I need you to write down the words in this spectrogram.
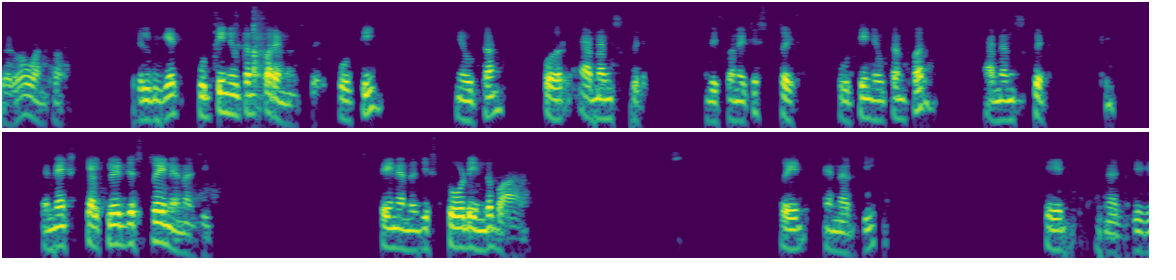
divided by 1000 it will get 40 newton per mm square 40 newton per mm square this one it is stress 40 newton per mm square okay and next calculate the strain energy strain energy stored in the bar strain energy strain energy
